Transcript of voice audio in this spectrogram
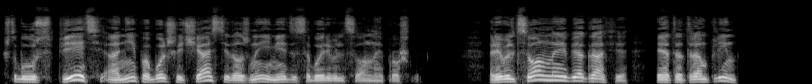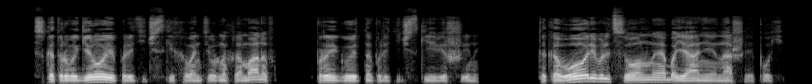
чтобы успеть, они по большей части должны иметь за собой революционное прошлое. Революционная биография — это трамплин, с которого герои политических авантюрных романов прыгают на политические вершины. Таково революционное обаяние нашей эпохи.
